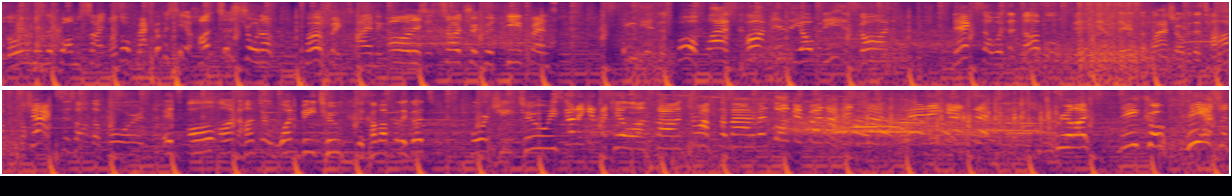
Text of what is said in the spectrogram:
Alone in the bomb site, although backup is here. Hunter's shown up. Perfect timing. Oh, this is such a good defense. Canadian just full flash caught in the open. He is gone. Nexa with the double. There's the flash over the top. JaCkz is on the board. It's all on Hunter 1v2 to come up for the goods for G2. He's gonna get the kill on Styles, drops him out of it, looking for the headshot, and he gets it. Realize Nico, he is a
